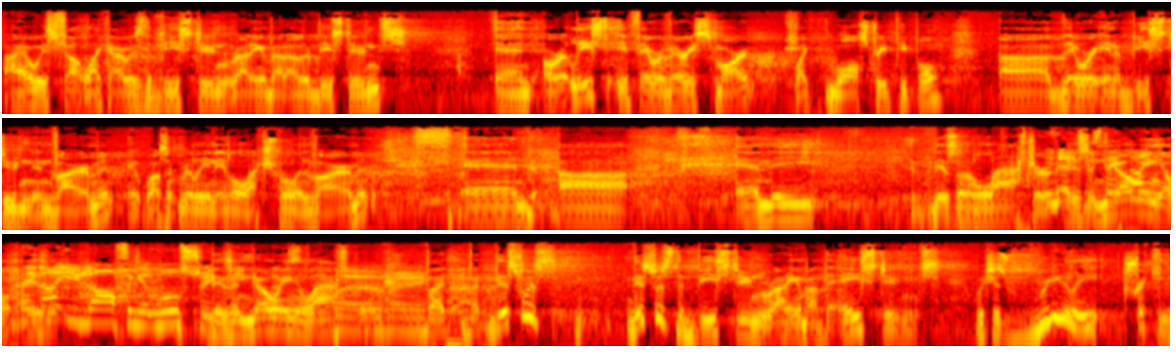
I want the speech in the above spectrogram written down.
I always felt like I was the B student writing about other B students. And, or at least if they were very smart, like Wall Street people, uh, they were in a B student environment. It wasn't really an intellectual environment. And, uh, and the, there's a laughter. You know, there's a they knowing. Like, they like you laughing at Wall Street. There's a knowing laughter. very... But but this was this was the B student writing about the A students, which is really tricky.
